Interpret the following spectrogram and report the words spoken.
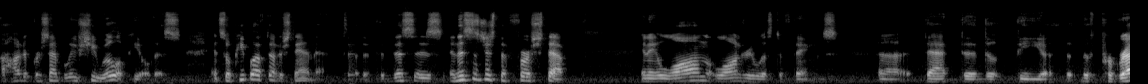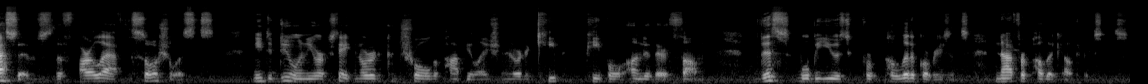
100% believe she will appeal this, and so people have to understand that, that, that this is and this is just the first step in a long laundry list of things uh, that the the the, uh, the, the progressives, the far left, the socialists need to do in New York State in order to control the population, in order to keep people under their thumb. This will be used for political reasons, not for public health reasons.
